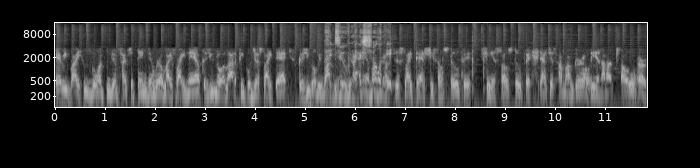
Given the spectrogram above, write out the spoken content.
everybody who's going through them types of things in real life right now, because you know a lot of people just like that. Because you're gonna be watching I do, like, my girl just like that. She's so stupid. She is so stupid. That's just how my girl is. I done told her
